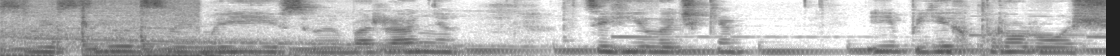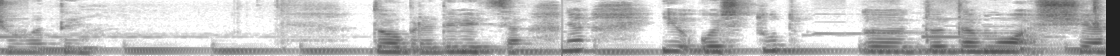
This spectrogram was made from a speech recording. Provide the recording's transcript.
свої сили, свої мрії, свої бажання в ці гілочки і їх пророщувати. Добре, дивіться. І ось тут е, додамо ще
